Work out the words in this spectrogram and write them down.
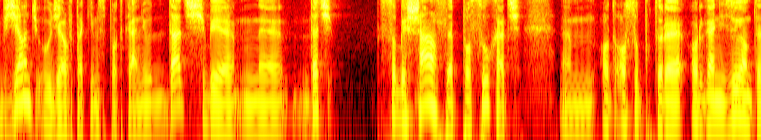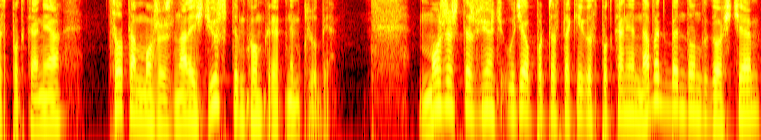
wziąć udział w takim spotkaniu, dać siebie, dać sobie szansę posłuchać od osób, które organizują te spotkania, co tam możesz znaleźć już w tym konkretnym klubie. Możesz też wziąć udział podczas takiego spotkania, nawet będąc gościem,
